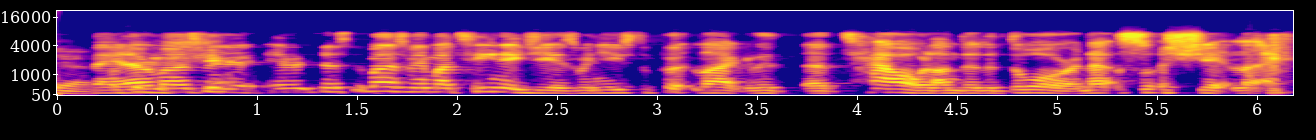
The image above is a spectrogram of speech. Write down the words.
Yeah. Man, that reminds me. It just reminds me of my teenage years when you used to put like the, a towel under the door and that sort of shit, like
